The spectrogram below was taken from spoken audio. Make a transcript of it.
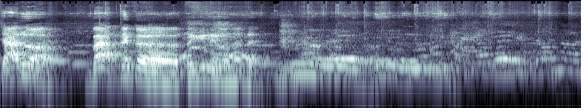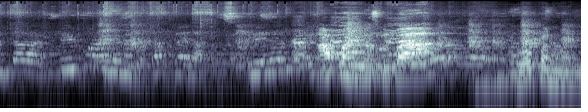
ಚಾರು ಬಾ ಅತ್ತೆ ತೆಗೀರಿ ಒಂದೇ ಆಫ್ ಮಾಡಿದ್ದು ಸ್ವಲ್ಪ? ಓಪನ್ ಮಾಡಿ.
